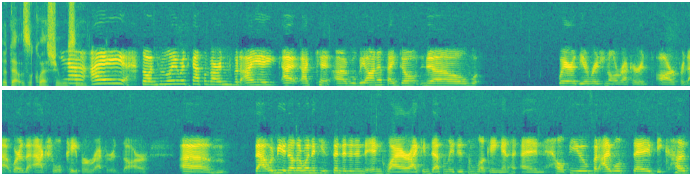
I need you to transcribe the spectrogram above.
but that was a question Yeah. I so I'm familiar with Castle Gardens, but I I, I can I will be honest, I don't know where the original records are for that, where the actual paper records are. Um, that would be another one. If you send it in to Inquire, I can definitely do some looking and, and help you. But I will say, because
